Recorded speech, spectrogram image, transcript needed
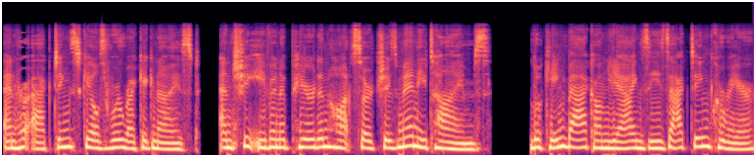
and her acting skills were recognized, and she even appeared in hot searches many times. Looking back on Yang Zi's acting career,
